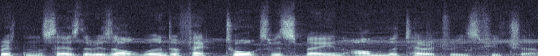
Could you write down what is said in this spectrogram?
Britain says the result won't affect talks with Spain on the territory's future.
